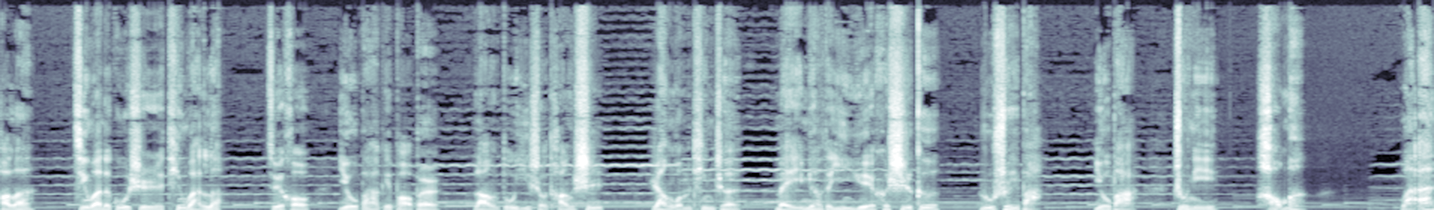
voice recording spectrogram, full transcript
好了，今晚的故事听完了。最后，优爸给宝贝儿朗读一首唐诗，让我们听着美妙的音乐和诗歌入睡吧。优爸，祝你好梦，晚安。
